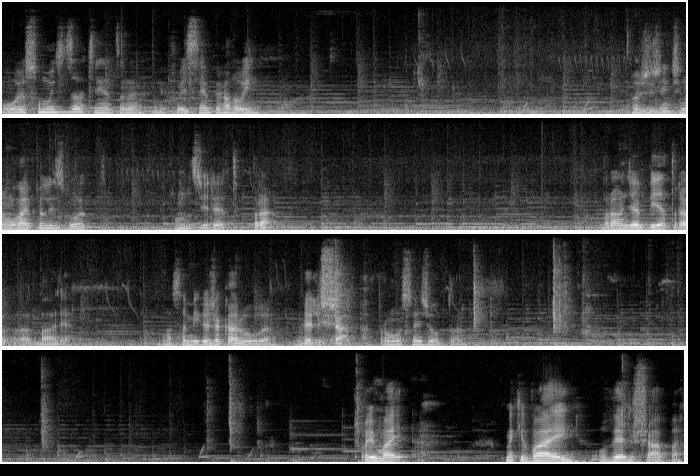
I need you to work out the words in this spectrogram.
Ou eu sou muito desatento, né? E foi sempre Halloween. Hoje a gente não vai pelo esgoto. Vamos direto pra... Pra onde a Bia trabalha. Nossa amiga Jacaroa, velho chapa, promoções de outono. Oi, Mai. Como é que vai o velho chapa?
